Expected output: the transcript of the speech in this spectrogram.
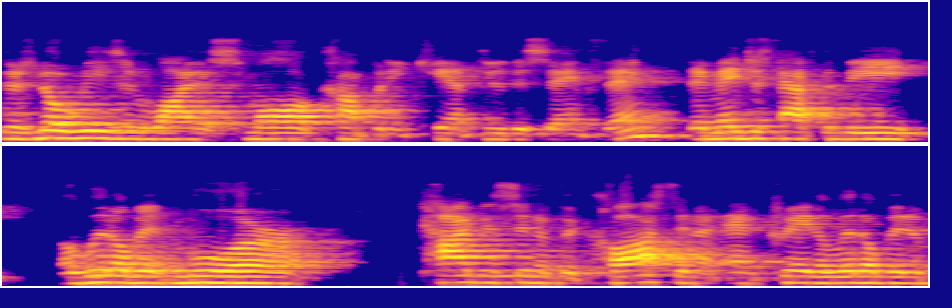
there's no reason why a small company can't do the same thing. They may just have to be a little bit more cognizant of the cost and, and create a little bit of,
